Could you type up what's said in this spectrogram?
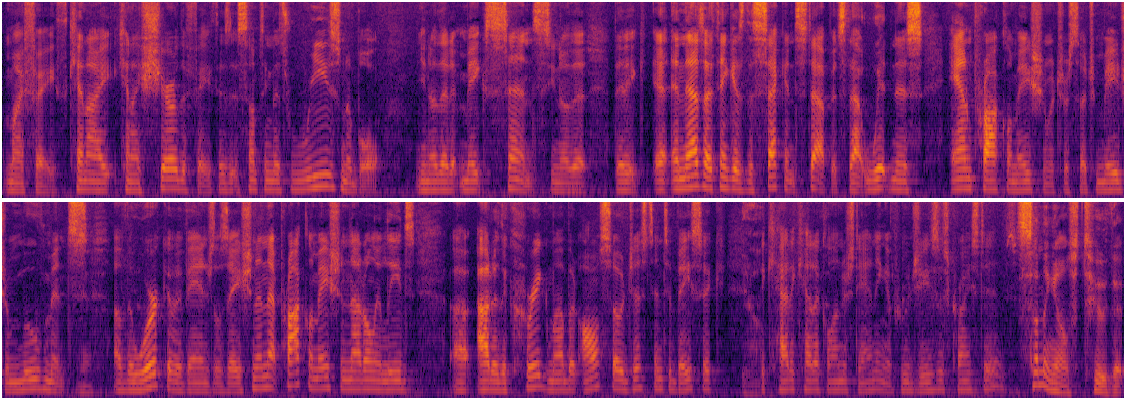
my faith? Can I, can I share the faith? Is it something that's reasonable You know that it makes sense. You know that that it, and that I think is the second step. It's that witness and proclamation, which are such major movements Yes. of the work of evangelization. And that proclamation not only leads uh, out of the kerygma, but also just into basic the catechetical understanding of who Jesus Christ is. Something else, too, that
